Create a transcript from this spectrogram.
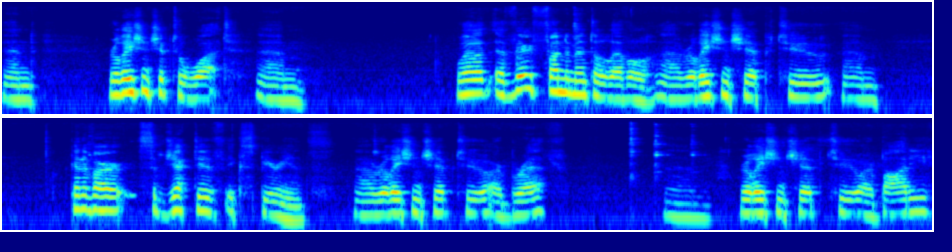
and relationship to what? Um, well, at a very fundamental level, uh, relationship to um, kind of our subjective experience, uh, relationship to our breath, um, relationship to our body,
